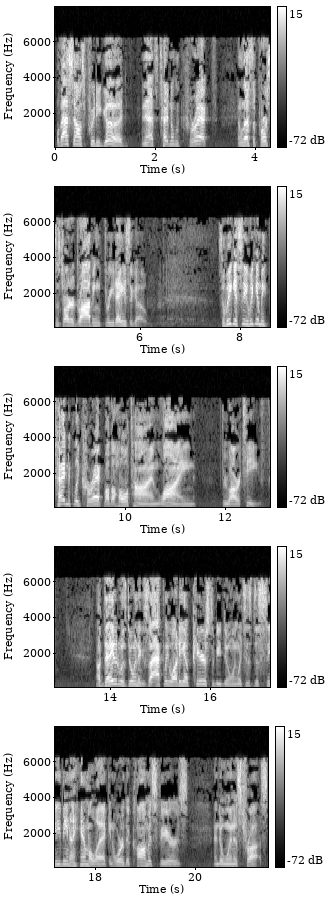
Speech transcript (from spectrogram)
Well, that sounds pretty good, and that's technically correct unless the person started driving three days ago. So we can see we can be technically correct while the whole time lying through our teeth. Now David was doing exactly what he appears to be doing, which is deceiving Ahimelech in order to calm his fears and to win his trust.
